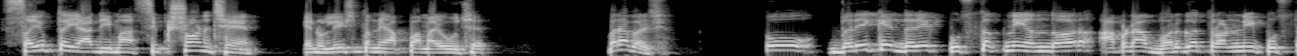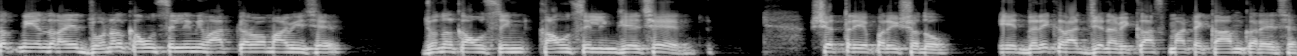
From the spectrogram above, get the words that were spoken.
સંયુક્ત યાદીમાં શિક્ષણ છે, એનું લિસ્ટ તમને આપવામાં આવ્યું છે. બરાબર છે. તો દરેકે દરેક પુસ્તકની અંદર, આપણા વર્ગ ત્રણની પુસ્તકની અંદર અહીંયા જોનલ કાઉન્સિલિંગની વાત કરવામાં આવી છે. જોનલ કાઉન્સિલિંગ કાઉન્સિલિંગ જે છે, ક્ષેત્રીય પરિષદો, એ દરેક રાજ્યના વિકાસ માટે કામ કરે છે.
